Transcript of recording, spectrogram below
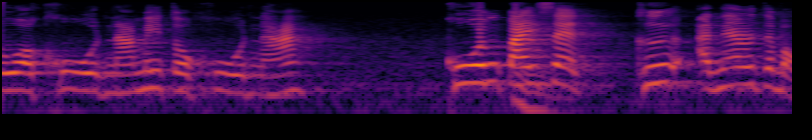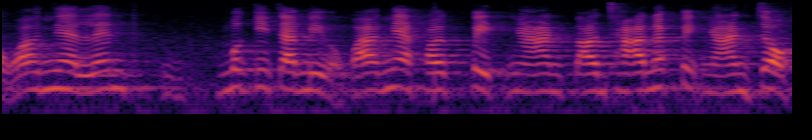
ตัวคูณนะมีตัวคูณนะ คูณไปเสร็จ คืออันเนี้ยเราจะบอกว่าเนี่ยเล่นเมื่อกี้จันบีบอกว่าเนี่ยพอปิดงานตอนเช้าเนี่ยปิดงานจบ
